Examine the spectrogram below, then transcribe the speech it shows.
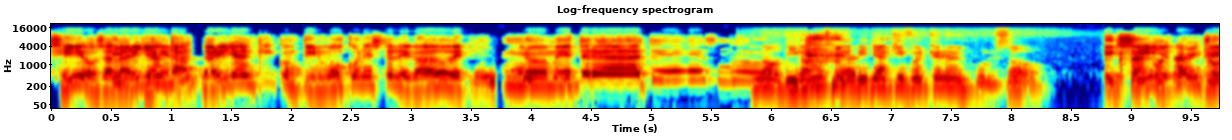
Sí, o sea, ¿El Daddy Yankee, general? Daddy Yankee continuó con este legado de no me trates, no. No, digamos que Daddy Yankee fue el que lo impulsó. exacto, Sí,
